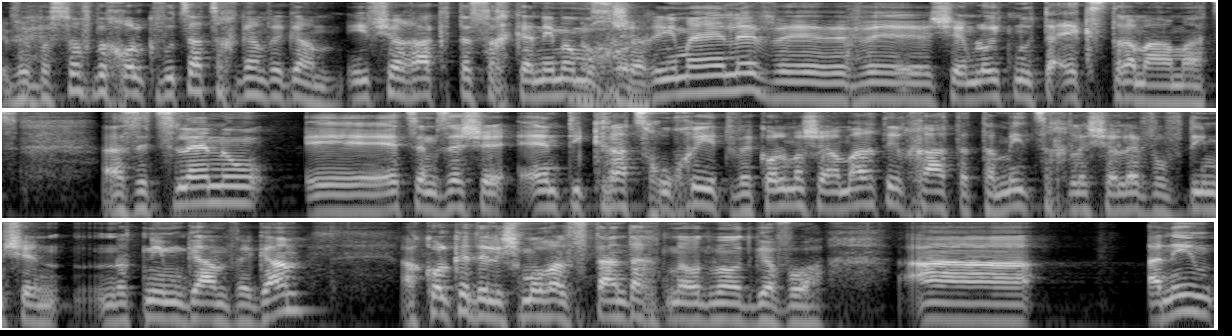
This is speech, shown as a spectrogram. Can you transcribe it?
ובסוף בכל קבוצה צריך גם וגם. אי אפשר רק את השחקנים המוכשרים האלה, ו- ושהם לא ייתנו את האקסטרה מאמץ. אז אצלנו, אה, עצם זה שאין תקרת זכוכית וכל מה שאמרתי לך, אתה תמיד צריך לשלב עובדים שנותנים גם וגם. הכל כדי לשמור על סטנדרט מאוד מאוד גבוה. אני...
